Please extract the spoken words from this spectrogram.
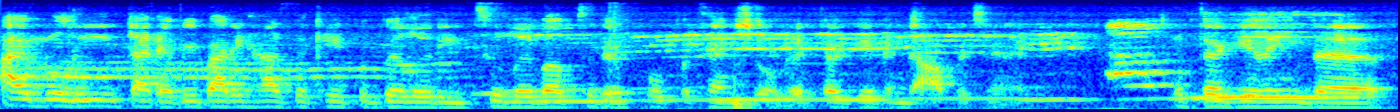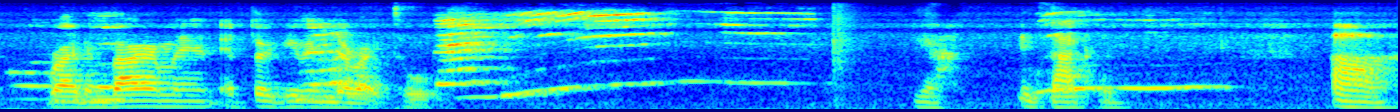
I believe that everybody has the capability to live up to their full potential if they're given the opportunity, if they're given the right environment, if they're given the right tools. Yeah, exactly. Uh,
